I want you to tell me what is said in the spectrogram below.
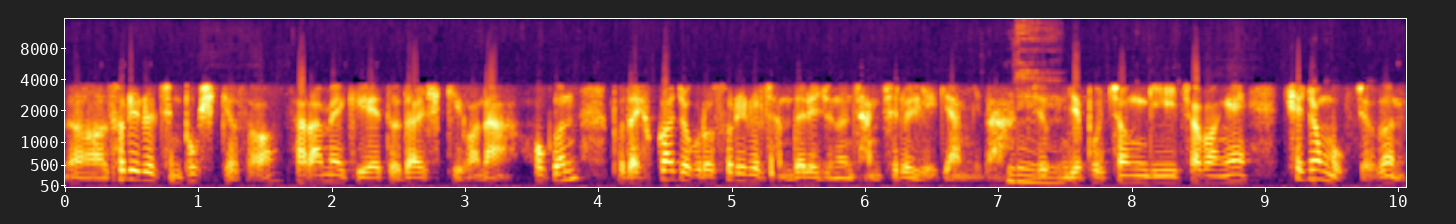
어, 소리를 증폭시켜서 사람의 귀에 도달시키거나 혹은 보다 효과적으로 소리를 전달해주는 장치를 얘기합니다. 네. 즉 이제 보청기 처방의 최종 목적은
